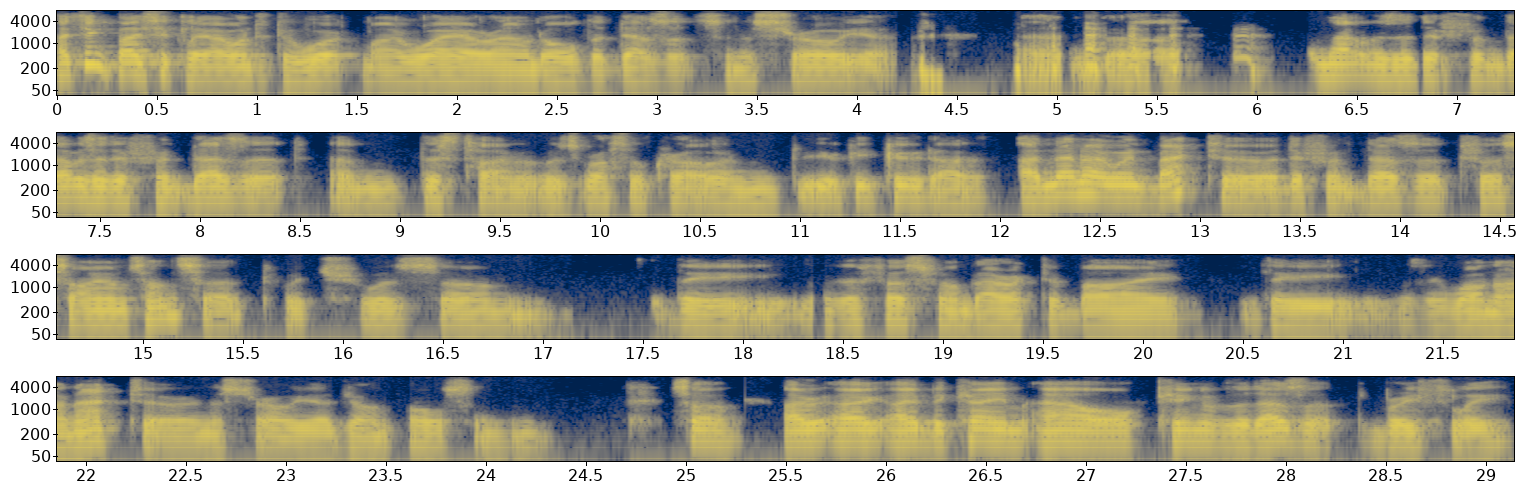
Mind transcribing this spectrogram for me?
I think basically I wanted to work my way around all the deserts in Australia, and, uh, and that was a different that was a different desert. And this time it was Russell Crowe and Yuki Kudo. And then I went back to a different desert for Siam Sunset, which was um, the the first film directed by the the well-known actor in Australia, John Polson. So I, I, I, became our King of the Desert, briefly,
